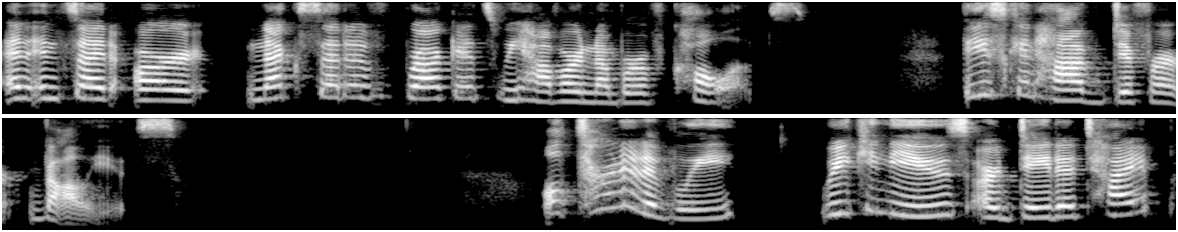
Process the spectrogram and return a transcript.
And inside our next set of brackets, we have our number of columns. These can have different values. Alternatively, we can use our data type,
